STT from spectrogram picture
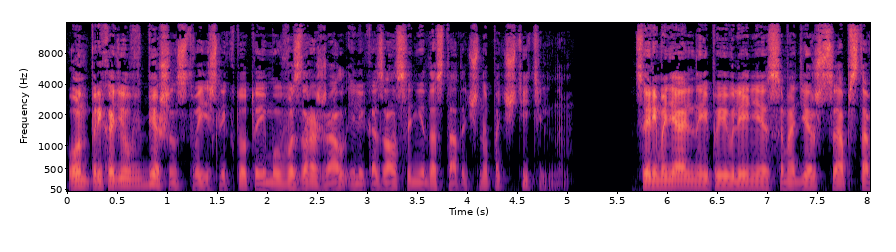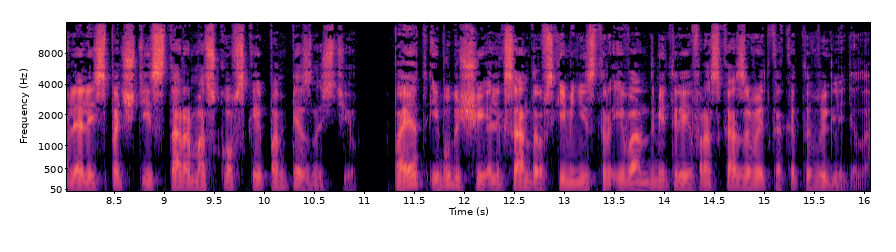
Он приходил в бешенство, если кто-то ему возражал или казался недостаточно почтительным. Церемониальные появления самодержца обставлялись с почти старомосковской помпезностью. Поэт и будущий Александровский министр Иван Дмитриев рассказывает, как это выглядело.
